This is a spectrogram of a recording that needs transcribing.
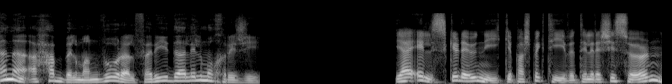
أنا أحب المنظور الفريد للمخرج. Jeg elsker det unike perspektivet til regissøren.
